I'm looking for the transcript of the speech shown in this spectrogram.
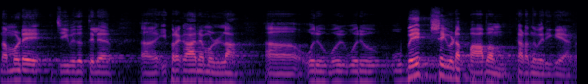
നമ്മുടെ ജീവിതത്തിൽ ഇപ്രകാരമുള്ള ഒരു- ഒരു ഉപേക്ഷയുടെ പാപം കടന്നു വരികയാണ്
